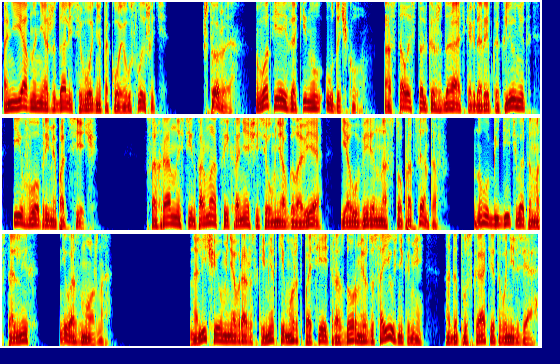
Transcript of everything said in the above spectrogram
Они явно не ожидали сегодня такое услышать. Что же, вот я и закинул удочку. Осталось только ждать, когда рыбка клюнет, и вовремя подсечь. В сохранности информации, хранящейся у меня в голове, я уверен на сто процентов, но убедить в этом остальных невозможно. Наличие у меня вражеской метки может посеять раздор между союзниками, а допускать этого нельзя.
